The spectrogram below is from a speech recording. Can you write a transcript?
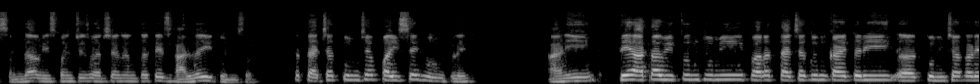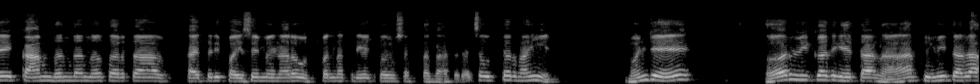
समजा वीस पंचवीस वर्षानंतर ते झालंही तुमचं. तर त्याच्यात तुमचे पैसे गुंतले. आणि ते आता विकून तुम्ही परत त्याच्यातून काहीतरी तुमच्याकडे काम धंदा न करता काहीतरी पैसे मिळणारं उत्पन्न क्रिएट करू शकता का? तर त्याचं उत्तर नाहीये. म्हणजे घर विकत घेताना तुम्ही त्याला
